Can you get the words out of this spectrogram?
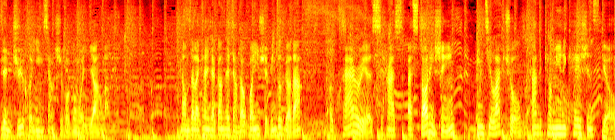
认知和印象是否跟我一样了？那我们再来看一下刚才讲到关于水瓶座的表达：Aquarius has astonishing intellectual and communication skill.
